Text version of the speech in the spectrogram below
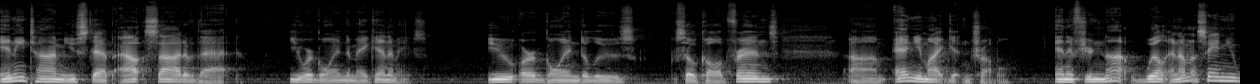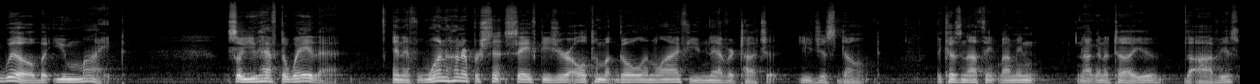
Anytime you step outside of that you are going to make enemies. You are going to lose so-called friends um, and you might get in trouble. And if you're not willing and i'm not saying you will but you might. So you have to weigh that and if 100% safety is your ultimate goal in life, you never touch it. You just don't. Because nothing, I mean, not going to tell you the obvious,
